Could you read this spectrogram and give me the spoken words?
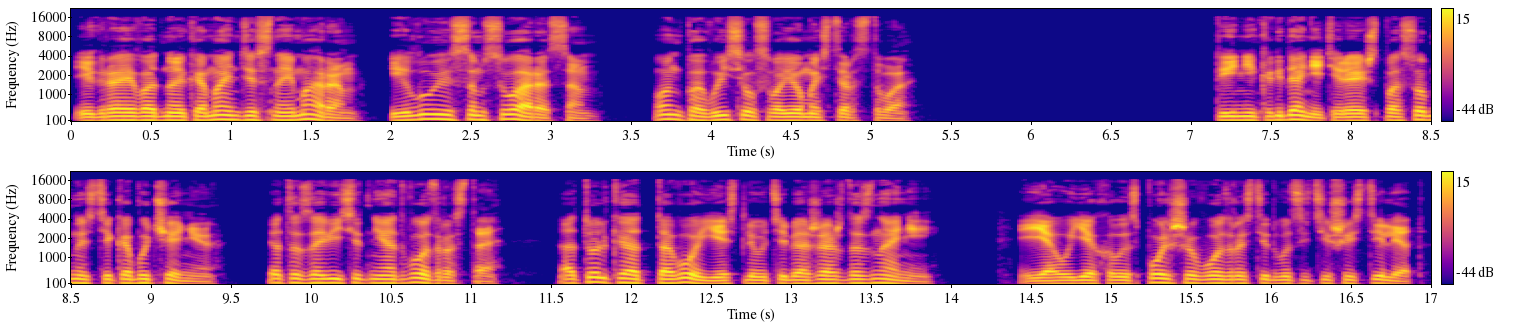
Играя в одной команде с Неймаром и Луисом Суаресом, он повысил свое мастерство. Ты никогда не теряешь способности к обучению. Это зависит не от возраста, а только от того, есть ли у тебя жажда знаний. Я уехал из Польши в возрасте 26 лет,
